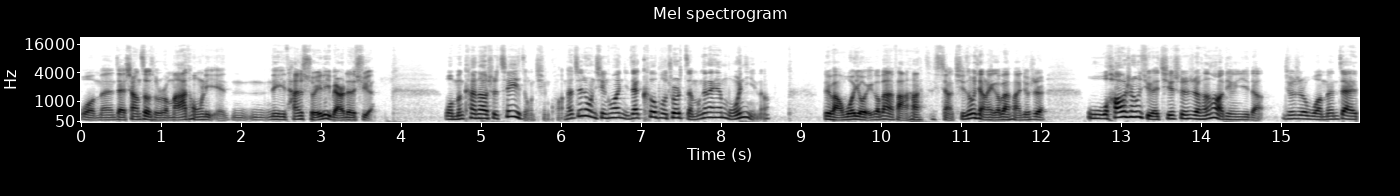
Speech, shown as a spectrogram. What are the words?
我们在上厕所时候马桶里那一滩水里边的血。我们看到是这种情况，那这种情况你在科普的时候怎么跟大家模拟呢？对吧？我有一个办法哈，想其中想了一个办法，就是五毫升血其实是很好定义的，就是我们在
